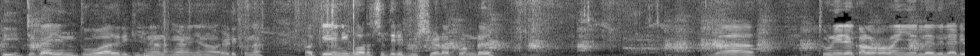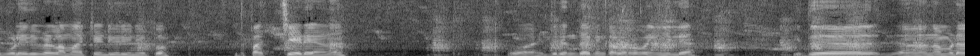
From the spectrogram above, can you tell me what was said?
തീറ്റ് കയ്യിൽ നിന്ന് തൂവാതിരിക്കാനാണ് അങ്ങനെ ഞാൻ എടുക്കുന്നത്. ഓക്കെ ഇനി കുറച്ച് ഇത്തിരി ഫിഷ് കിടപ്പുണ്ട്. തുണിയുടെ കളർ ഇറങ്ങിയല്ല ഇതിൽ അടിപൊളി. ഇത് വെള്ളം മാറ്റേണ്ടി വരും. ഇനിയിപ്പം ഇത് പച്ചയുടെയാണ്. ഇതിലെന്തായാലും കളർ ഇറങ്ങിയില്ല. ഇത് നമ്മുടെ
